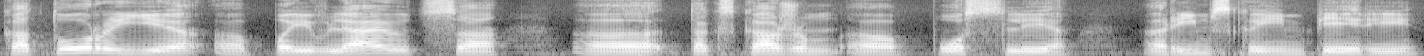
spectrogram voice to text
которые появляются, так скажем, после Римской империи,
